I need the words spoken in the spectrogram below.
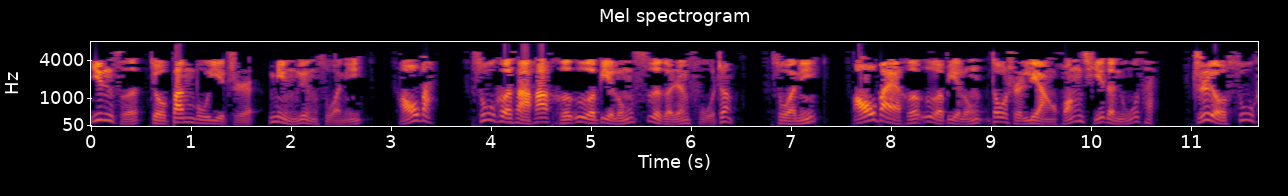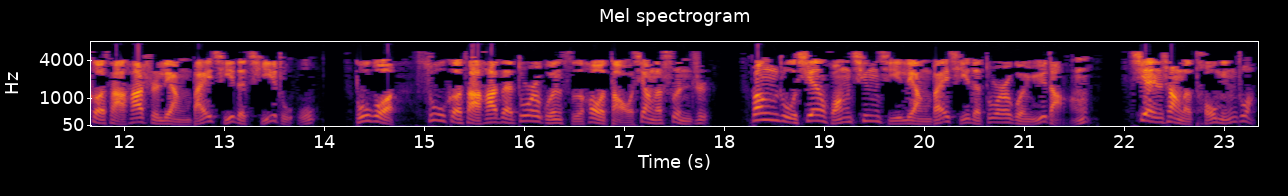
因此就颁布一旨，命令索尼、鳌拜、苏克萨哈和鄂必龙四个人辅政。索尼、鳌拜和鄂必龙都是两黄旗的奴才。只有苏克萨哈是两白旗的旗主，不过苏克萨哈在多尔衮死后倒向了顺治，帮助先皇清洗两白旗的多尔衮余党，献上了投名状，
